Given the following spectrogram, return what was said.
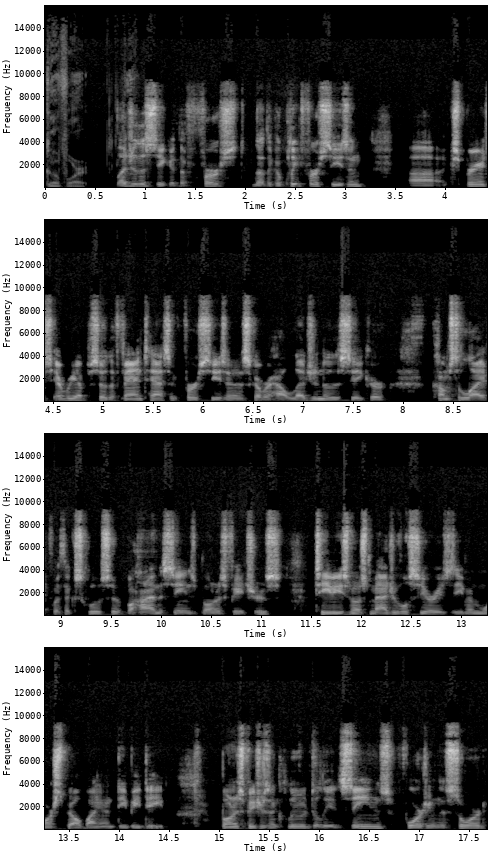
go for it. Legend of the Secret, the first, the, the complete first season. Uh, experience every episode of the fantastic first season and discover how Legend of the Seeker comes to life with exclusive behind the scenes bonus features. TV's most magical series is even more spellbinding on DVD. Bonus features include deleted scenes, forging the sword,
